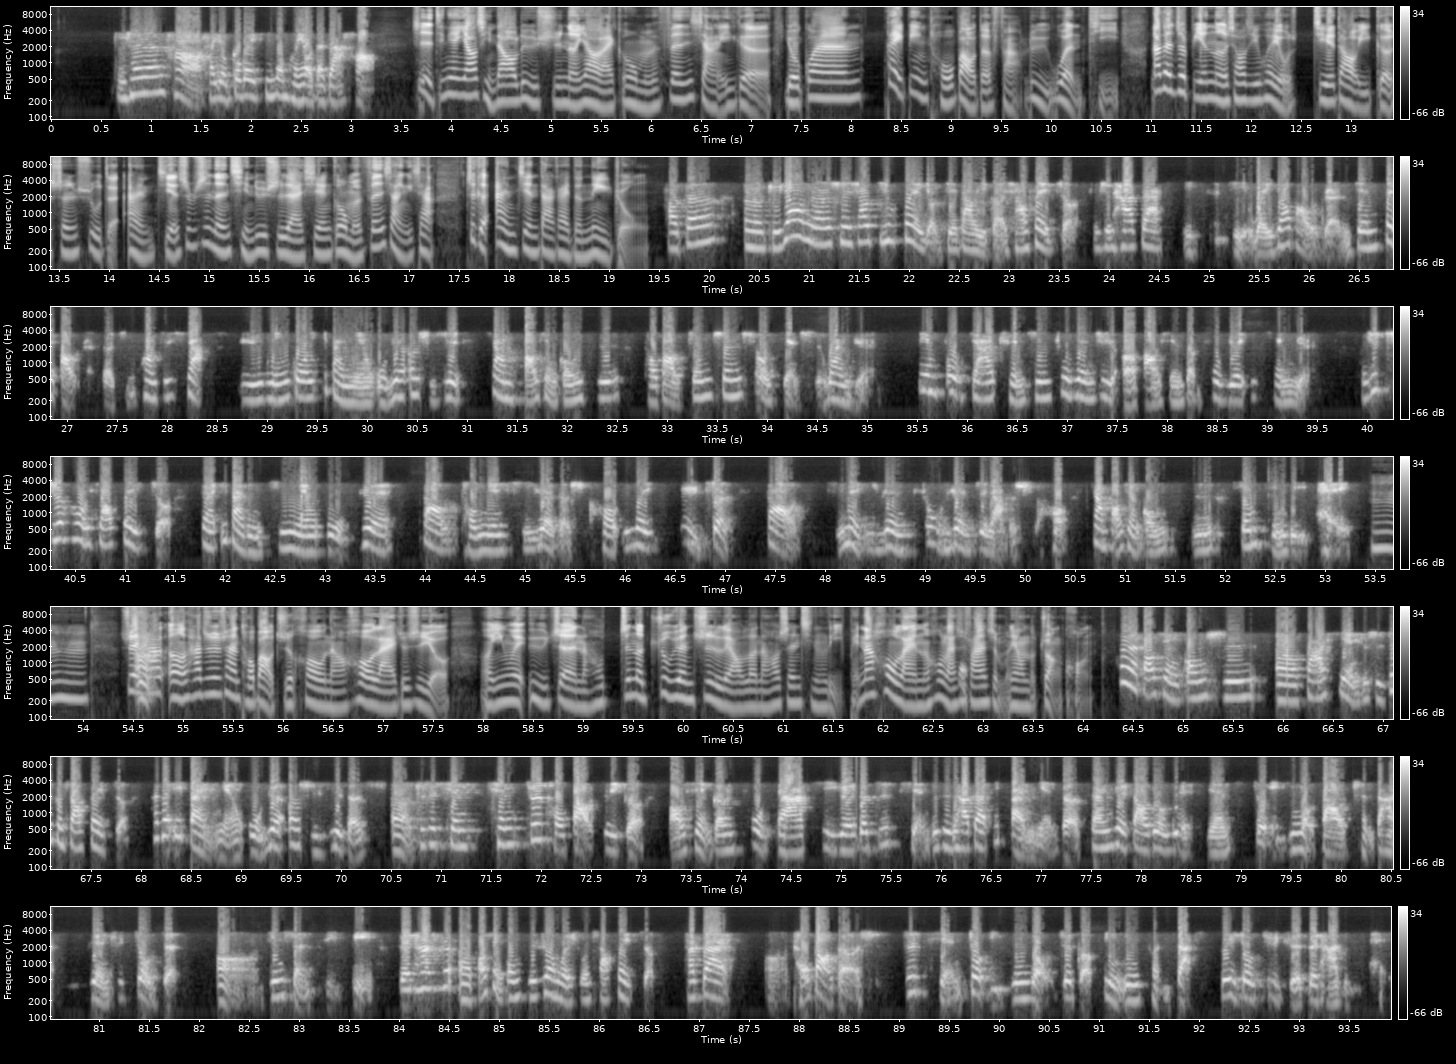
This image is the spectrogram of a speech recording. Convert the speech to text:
主持人好，还有各位听众朋友，大家好。是今天邀请到律师呢，要来跟我们分享一个有关带病投保的法律问题。那在这边呢，消基会有接到一个申诉的案件，是不是能请律师来先跟我们分享一下这个案件大概的内容？好的，嗯、呃，主要呢是消基会有接到一个消费者，就是他在以自己为腰保人兼被保人的情况之下，于民国一百年五月二十日向保险公司投保终身寿险十万元。并附加全新住院日额保险等附约一千元。可是之后，消费者在一百零七年五月到同年七月的时候，因为郁症到奇美医院住院治疗的时候，向保险公司申请理赔。嗯，所以他呃，他就是算投保之后，然后后来就是有呃，因为郁症，然后真的住院治疗了，然后申请理赔。那后来呢？后来是发生什么样的状况？后来保险公司呃发现，就是这个消费者他在一百年五月二十日的呃，就是签签就是投保这个保险跟附加契约的之前，就是他在一百年的三月到六月间就已经有到成大医院去就诊呃精神疾病，所以他是呃保险公司认为说消费者他在呃投保的之前就已经有这个病因存在，所以就拒绝对他理赔。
